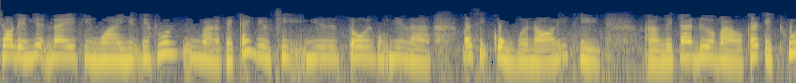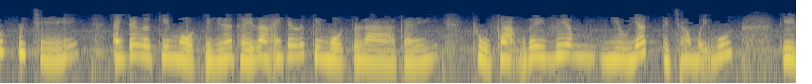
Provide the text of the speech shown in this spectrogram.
cho đến hiện nay thì ngoài những cái thuốc và cái cách điều trị như tôi cũng như là bác sĩ cùng vừa nói thì à, người ta đưa vào các cái thuốc ức chế anh Interleukin 1 vì người ta thấy rằng anh Interleukin 1 là cái thủ phạm gây viêm nhiều nhất ở trong bệnh gút thì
